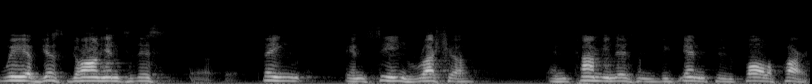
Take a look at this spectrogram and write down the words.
we have just gone into this uh, thing in seeing Russia and communism begin to fall apart.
